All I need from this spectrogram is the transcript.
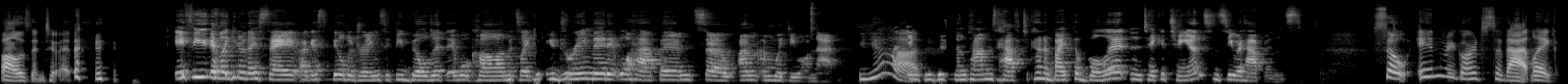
follows into it. if you like you know they say i guess field of dreams if you build it it will come it's like if you dream it it will happen so i'm, I'm with you on that yeah. I think you just sometimes have to kind of bite the bullet and take a chance and see what happens. So, in regards to that, like,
